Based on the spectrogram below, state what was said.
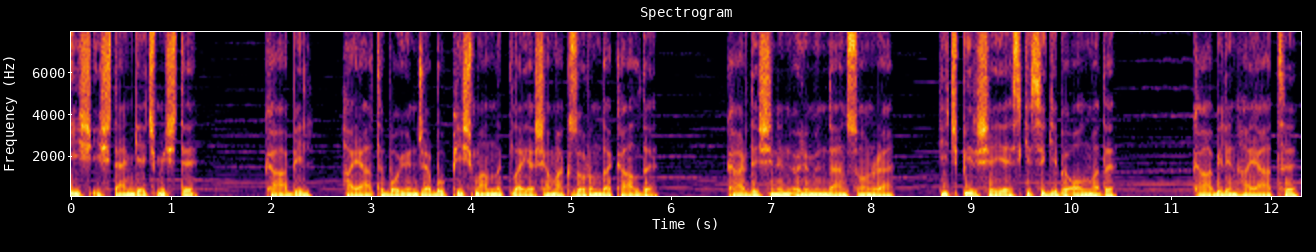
iş işten geçmişti. Kabil, hayatı boyunca bu pişmanlıkla yaşamak zorunda kaldı. Kardeşinin ölümünden sonra hiçbir şey eskisi gibi olmadı. Kabil'in hayatı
